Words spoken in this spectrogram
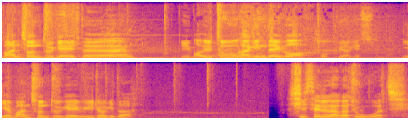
만천 두개 1등. 어 유튜브 각인데 이거? 복귀하겠습니다. 이게 만천 두 개의 위력이다. 시셀라가 주고 갔지.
